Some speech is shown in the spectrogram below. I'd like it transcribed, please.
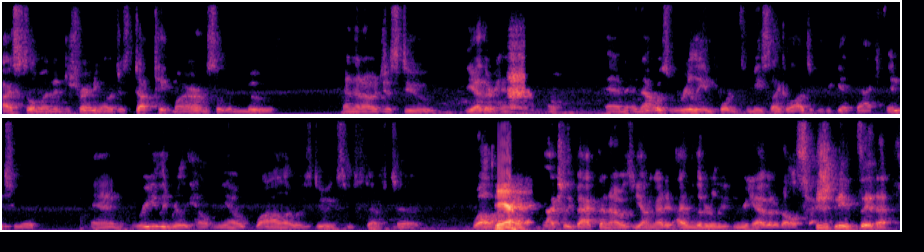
I still went into training. I would just duct tape my arm so it wouldn't move, and then I would just do the other hand. You know? And, and that was really important for me psychologically to get back into it and really, really helped me out while I was doing some stuff to. Well, yeah. actually, back then I was young. I, did, I literally didn't rehab it at all, so I shouldn't even say that.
